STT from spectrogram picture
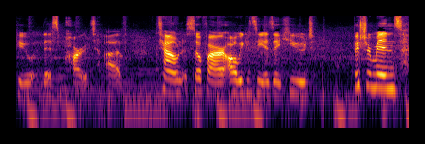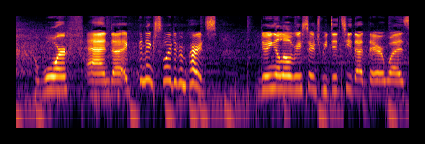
to this part of town. So far, all we can see is a huge fisherman's wharf, and uh, I'm gonna explore different parts. Doing a little research, we did see that there was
